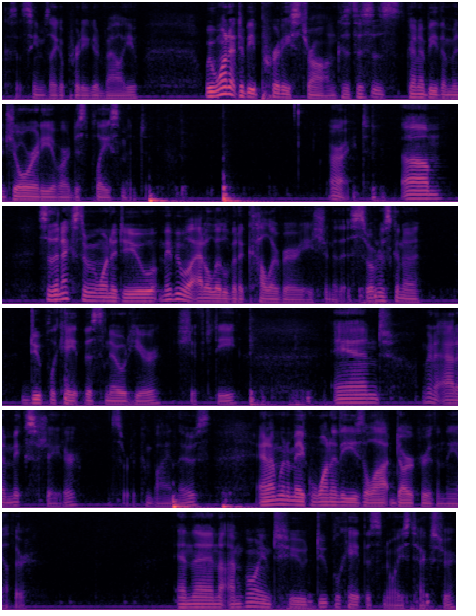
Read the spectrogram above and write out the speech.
because it seems like a pretty good value. We want it to be pretty strong, because this is going to be the majority of our displacement. Alright. Um, So the next thing we want to do, maybe we'll add a little bit of color variation to this. So I'm just going to duplicate this node here, Shift D, and I'm going to add a mix shader, sort of combine those, and I'm going to make one of these a lot darker than the other. And then I'm going to duplicate this noise texture,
